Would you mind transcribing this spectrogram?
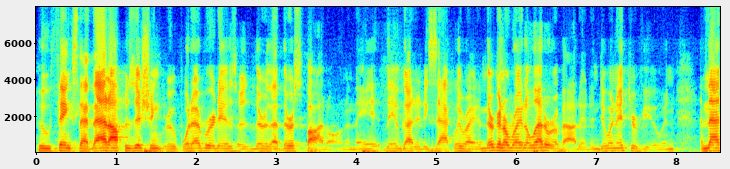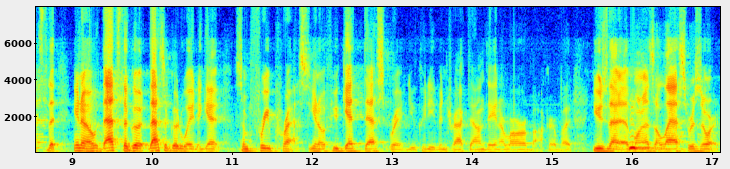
who thinks that that opposition group, whatever it is, is- they're, that they're spot on, and they, they've got it exactly right, and they're gonna write a letter about it and do an interview, and, and that's the, you know, that's the good, that's a good way to get some free press. You know, if you get desperate, you could even track down Dana Rohrabacher, but use that one as a last resort.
